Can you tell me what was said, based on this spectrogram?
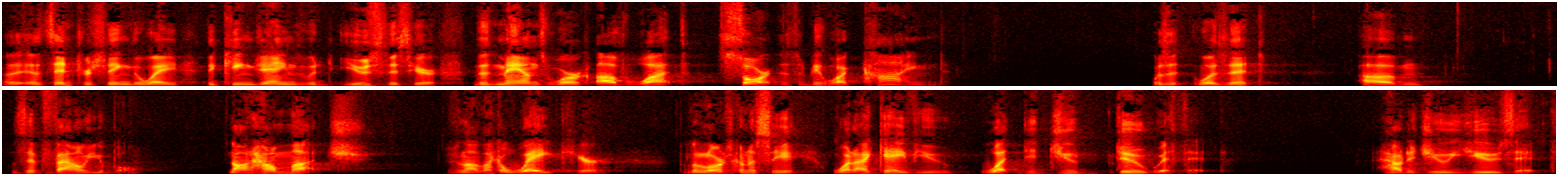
It's interesting the way the King James would use this here. The man's work of what sort? This would be what kind? Was it, was it, um, was it valuable? Not how much. There's not like a weight here. But the Lord's going to see what I gave you what did you do with it? How did you use it?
